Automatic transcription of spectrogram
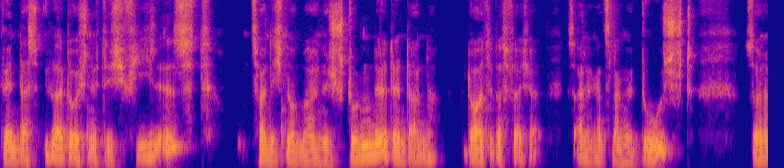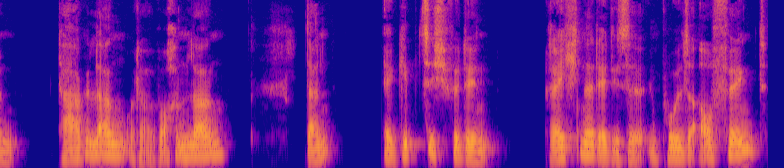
wenn das überdurchschnittlich viel ist, zwar nicht nur mal eine Stunde, denn dann bedeutet das vielleicht, dass einer ganz lange duscht, sondern tagelang oder wochenlang, dann ergibt sich für den Rechner, der diese Impulse auffängt,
